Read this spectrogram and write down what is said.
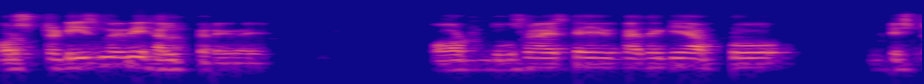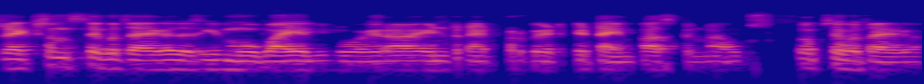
और स्टडीज़ में भी हेल्प करेगा ये। और दूसरा इसका ये फ़ायदा कि आपको डिस्ट्रैक्शन से बचाएगा, जैसे कि मोबाइल वगैरह इंटरनेट पर बैठ के टाइम पास करना, उस सबसे बचाएगा।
